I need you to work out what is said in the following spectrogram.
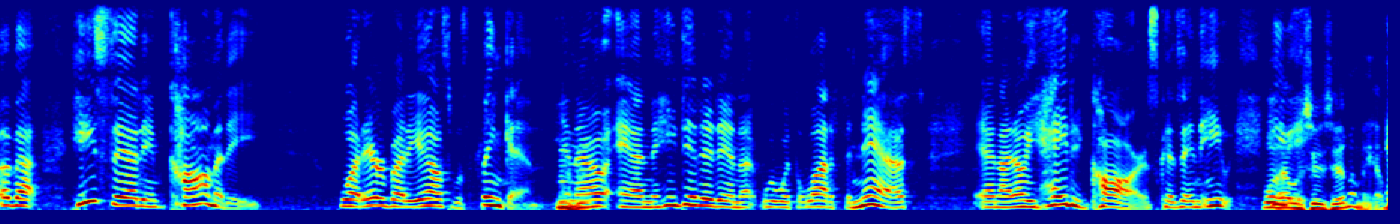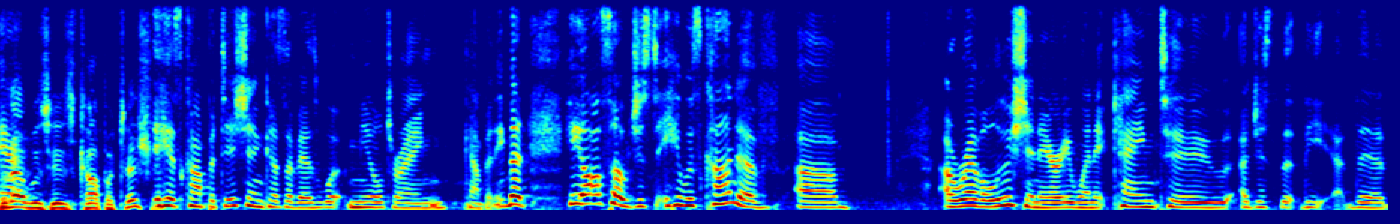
about he said in comedy what everybody else was thinking, you Mm-hmm. know, and he did it in a, with a lot of finesse. And I know he hated cars because and he Well, he, that was his enemy. But that was his competition. his competition because of his w- mule train company. But he also just he was kind of um, a revolutionary when it came to uh, just the, the the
